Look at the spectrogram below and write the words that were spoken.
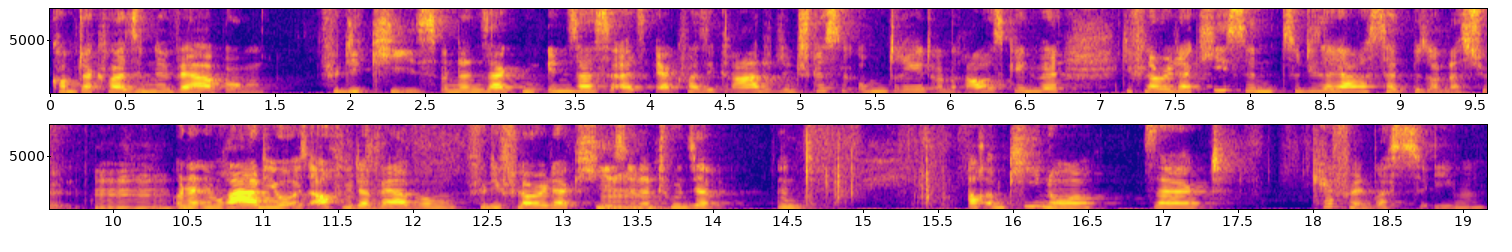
kommt da quasi eine Werbung für die Keys. Und dann sagt ein Insasse, als er quasi gerade den Schlüssel umdreht und rausgehen will, die Florida Keys sind zu dieser Jahreszeit besonders schön. Mhm. Und dann im Radio ist auch wieder Werbung für die Florida Keys. Und dann tun sie auch im Kino sagt Catherine was zu ihm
